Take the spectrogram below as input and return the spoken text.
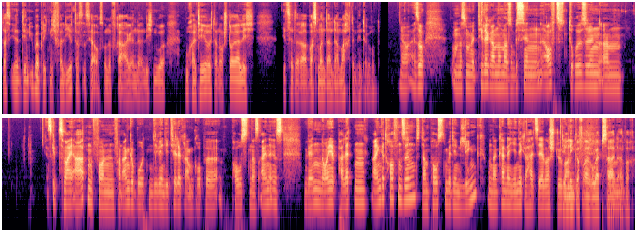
dass ihr den Überblick nicht verliert? Das ist ja auch so eine Frage, ne? nicht nur buchhalterisch, dann auch steuerlich etc., was man dann da macht im Hintergrund. Ja, also um das mit Telegram nochmal so ein bisschen aufzudröseln, ähm, es gibt zwei Arten von, von Angeboten, die wir in die Telegram-Gruppe posten. Das eine ist, wenn neue Paletten eingetroffen sind, dann posten wir den Link und dann kann derjenige halt selber stöbern. Den Link auf eure Website ähm, einfach.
